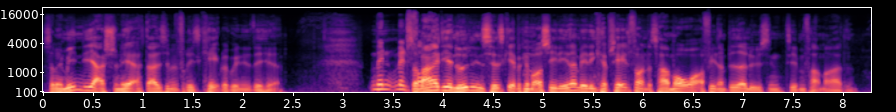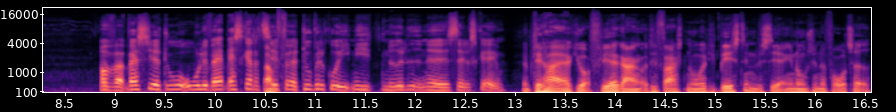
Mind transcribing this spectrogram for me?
Som almindelige aktionær, der er det simpelthen for risikabelt at gå ind i det her. Men, men så for... mange af de her nødlidende selskaber kan man også se, at det ender med en kapitalfond, der tager dem over og finder en bedre løsning til dem fremadrettet. Og hvad, hvad siger du, Ole? Hvad, hvad skal der til, Jamen. før du vil gå ind i et nødlidende selskab? Jamen, det har jeg gjort flere gange, og det er faktisk nogle af de bedste investeringer, jeg nogensinde har foretaget.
